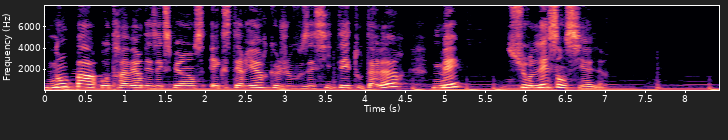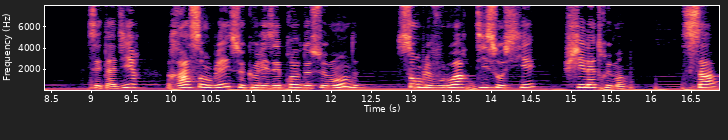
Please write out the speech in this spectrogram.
Non pas au travers des expériences extérieures que je vous ai citées tout à l'heure, mais sur l'essentiel. C'est-à-dire rassembler ce que les épreuves de ce monde semblent vouloir dissocier chez l'être humain, sa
